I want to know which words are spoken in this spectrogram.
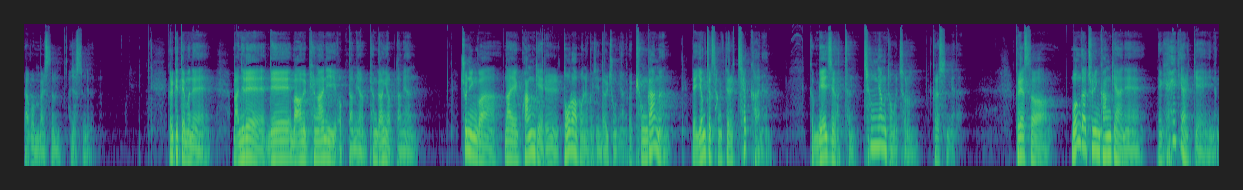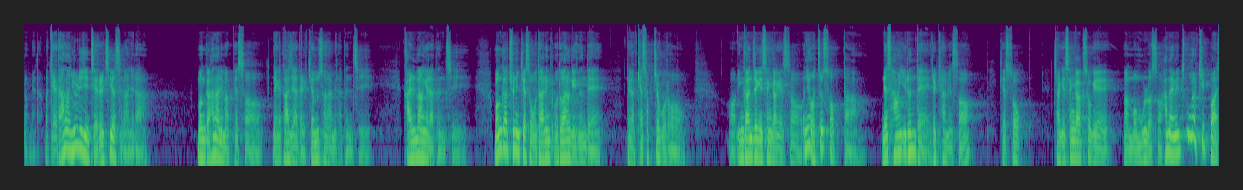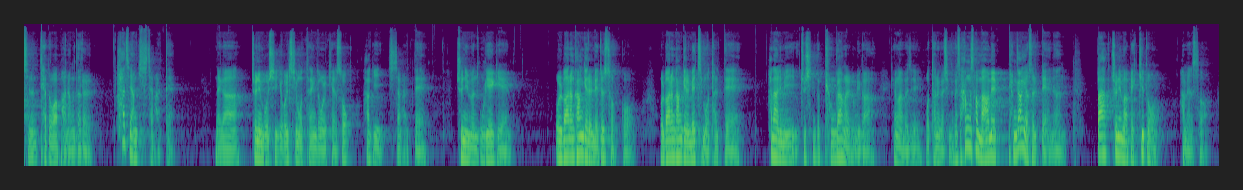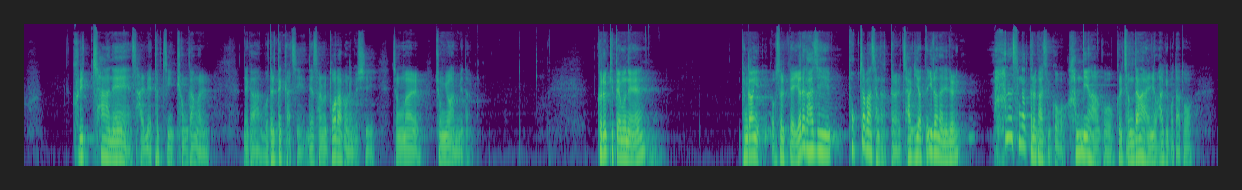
라고 말씀하셨습니다. 그렇기 때문에 만일에 내 마음에 평안이 없다면, 평강이 없다면 주님과 나의 관계를 돌아보는 것이 늘 중요합니다. 평강은 내 영적 상태를 체크하는 그 매즈 같은 청량 도구처럼 그렇습니다. 그래서 뭔가 주님 관계 안에 내가 회개할 게 있는 겁니다. 뭐 대단한 윤리적인 죄를 지어서가 아니라 뭔가 하나님 앞에서 내가 가져야 될 겸손함이라든지 갈망이라든지 뭔가 주님께서 오다는, 오도하는 게 있는데 내가 계속적으로 어, 인간적인 생각에서 아니 어쩔 수 없다. 내 상황이 이런데 이렇게 하면서 계속 자기 생각 속에만 머물러서 하나님이 정말 기뻐하시는 태도와 반응들을 하지 않기 시작할 때 내가 주님 보시기 옳지 못한 행동을 계속 하기 시작할 때 주님은 우리에게 올바른 관계를 맺을 수 없고 올바른 관계를 맺지 못할 때 하나님이 주시는 그 평강을 우리가 경험하지 못하는 것입니다. 그래서 항상 마음에 평강이 없을 때는 딱 주님 앞에 기도하면서 크리찬의 삶의 특징, 평강을 내가 얻을 때까지 내 삶을 돌아보는 것이 정말 중요합니다. 그렇기 때문에 평강이 없을 때 여러 가지 복잡한 생각들, 자기 어떤 일어난 일을 많은 생각들을 가지고 합리화하고 그걸 정당화하려고 하기보다도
